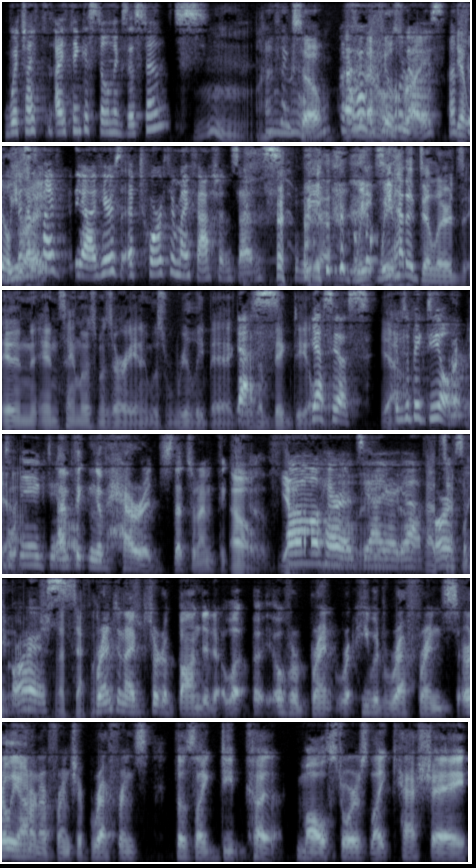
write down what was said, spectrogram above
which I I think is still in existence. Hmm, I don't think know. so. I think Who that feels right. knows? That Yeah, feels we had right. my yeah. Here's a tour through my fashion sense. we, we we had a Dillard's in in St. Louis, Missouri, and it was really big. It Yes, was a big deal. Yes, yes. Yeah. It was a big deal. It was Yeah. a big deal. I'm thinking of Harrods. That's what I'm thinking Oh, of. yeah. Oh, Harrods. Oh, there yeah, yeah, go. yeah. Of That's course, definitely of British. course. That's definitely Brent and I sort of bonded a lot- over Brent. He would reference early on in our friendship, reference those like deep cut mall stores like Cache,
